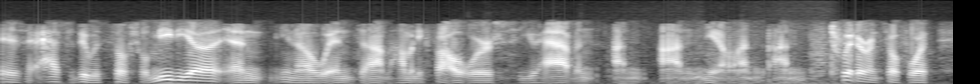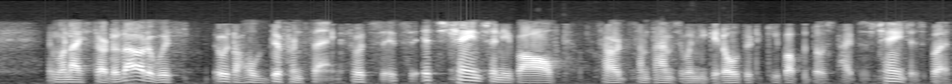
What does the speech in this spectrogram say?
is has to do with social media and you know and um, how many followers you have and on on you know on on Twitter and so forth. And when I started out, it was it was a whole different thing. So it's it's it's changed and evolved. It's hard sometimes when you get older to keep up with those types of changes, but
